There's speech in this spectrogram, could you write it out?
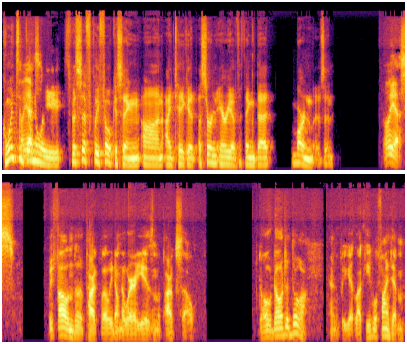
Coincidentally, specifically focusing on, I take it, a certain area of the thing that Martin lives in. Oh yes, we followed him to the park, but we don't know where he is in the park. So go door to door, and if we get lucky, we'll find him.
